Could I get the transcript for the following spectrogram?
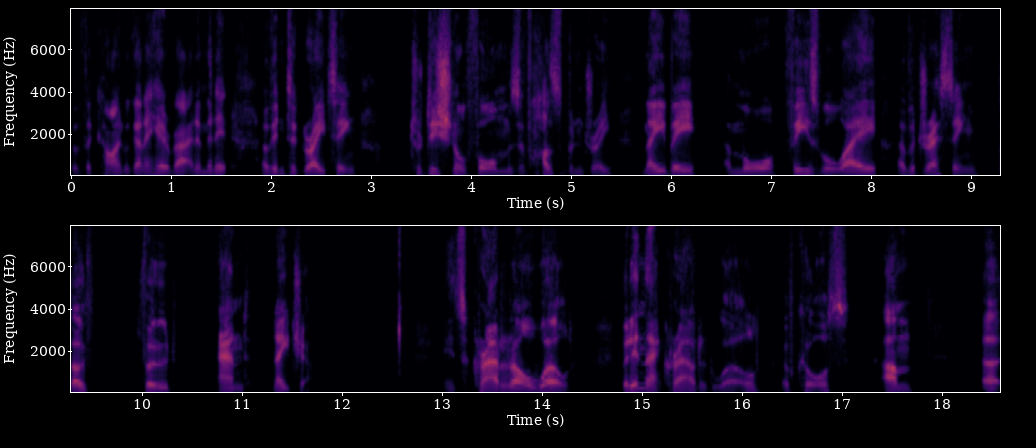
of the kind we're going to hear about in a minute, of integrating traditional forms of husbandry, maybe a more feasible way of addressing both food and nature. It's a crowded old world. But in that crowded world, of course, um, uh,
